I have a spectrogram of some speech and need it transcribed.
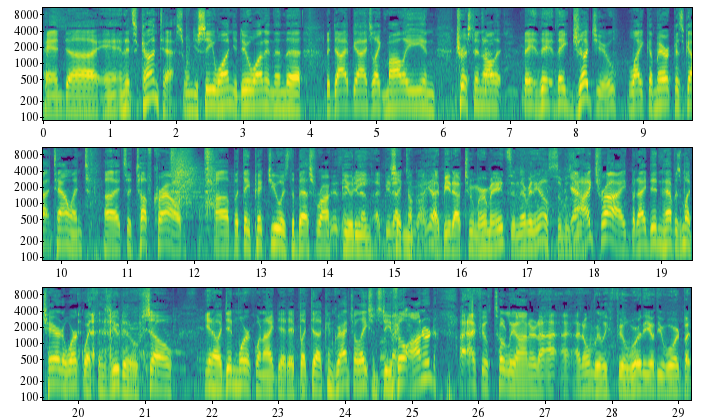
And uh, and it's a contest. When you see one, you do one, and then the, the dive guides like Molly and Tristan and all that they, they they judge you like America's Got Talent. Uh, it's a tough crowd, uh, but they picked you as the best rock is. I beauty beat out- I beat out signal two- guy. yeah, I beat out two mermaids and everything else. It was Yeah, I tried, but I didn't have as much hair to work with as you do. So, you know, it didn't work when I did it. But uh, congratulations. do you feel you. honored? I, I feel totally honored. I, I I don't really feel worthy of the award, but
